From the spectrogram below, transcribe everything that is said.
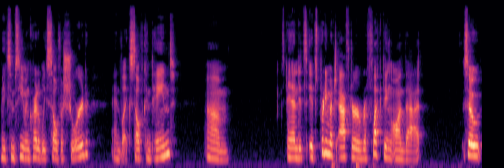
makes him seem incredibly self assured and like self contained. Um, and it's it's pretty much after reflecting on that. So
